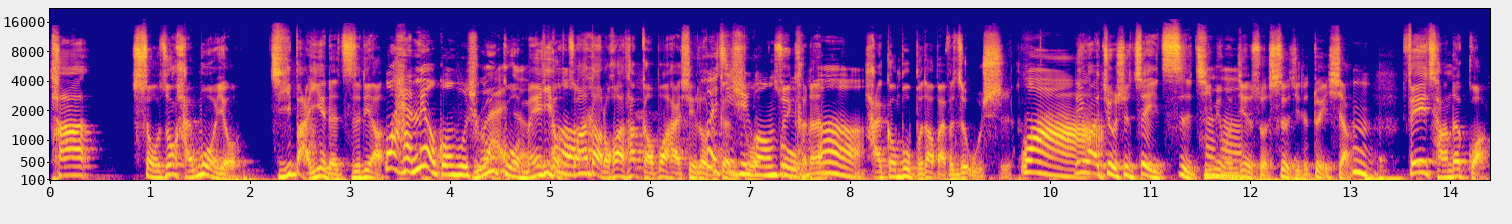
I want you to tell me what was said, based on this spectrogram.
他手中还握有几百页的资料，哇，还没有公布出来。如果没有抓到的话，他搞不好还泄露的更多，所以可能还公布不到百分之五十。哇！另外就是这一次机密文件所涉及的对象，嗯，非常的广，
